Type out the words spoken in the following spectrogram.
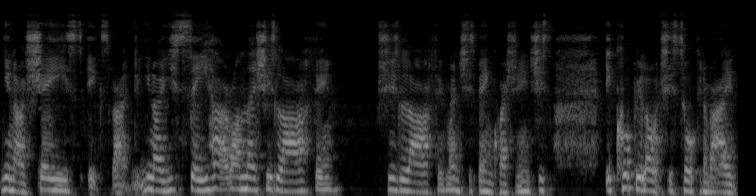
you know, she's you know, you see her on there, she's laughing. She's laughing when she's being questioned. She's it could be like she's talking about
